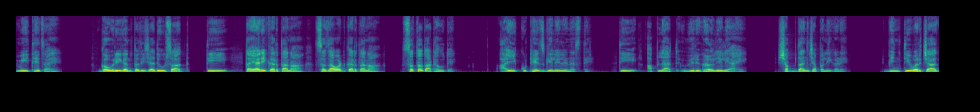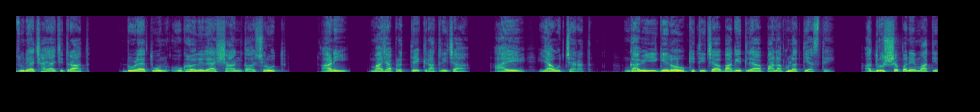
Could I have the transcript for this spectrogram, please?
मी इथेच आहे. गौरी गणपतीच्या दिवसात ती तयारी करताना सजावट करताना सतत आठवते. आई कुठेच गेलेली नसते. ती आपल्यात विरघळलेली आहे शब्दांच्या पलीकडे. भिंतीवरच्या जुन्या छायाचित्रात डोळ्यातून ओघळलेल्या शांत अश्रूत आणि माझ्या प्रत्येक रात्रीच्या आये या उच्चारात. गावी गेलो की तिच्या बागेतल्या पानाफुलात ती असते. अदृश्यपणे मातीत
